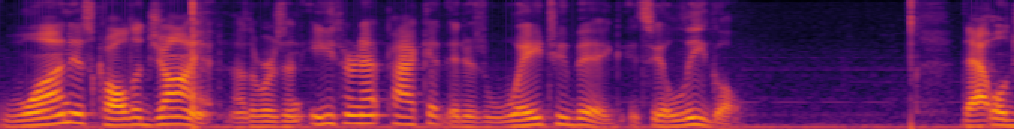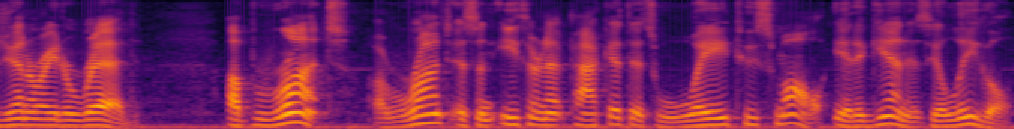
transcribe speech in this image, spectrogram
One is called a giant. In other words, an Ethernet packet that is way too big. It's illegal. That will generate a red. A runt. A runt is an Ethernet packet that's way too small. It again is illegal.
